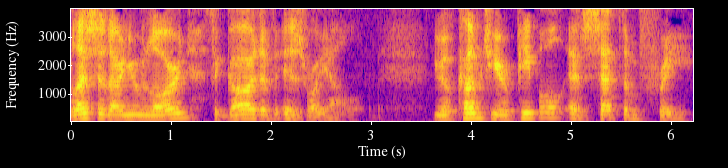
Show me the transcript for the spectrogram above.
Blessed are you, Lord, the God of Israel. You have come to your people and set them free.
